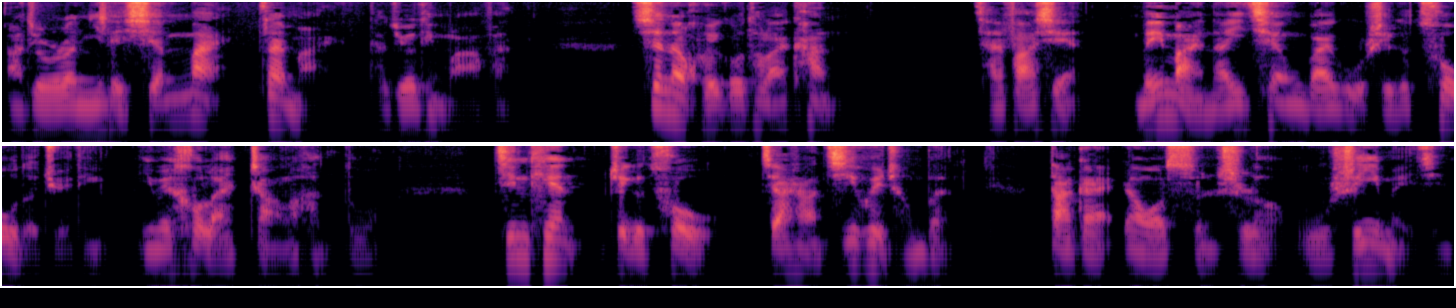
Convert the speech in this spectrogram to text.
啊，就是说你得先卖再买，他觉得挺麻烦。现在回过头来看，才发现没买那一千五百股是一个错误的决定，因为后来涨了很多。今天这个错误加上机会成本，大概让我损失了五十亿美金，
